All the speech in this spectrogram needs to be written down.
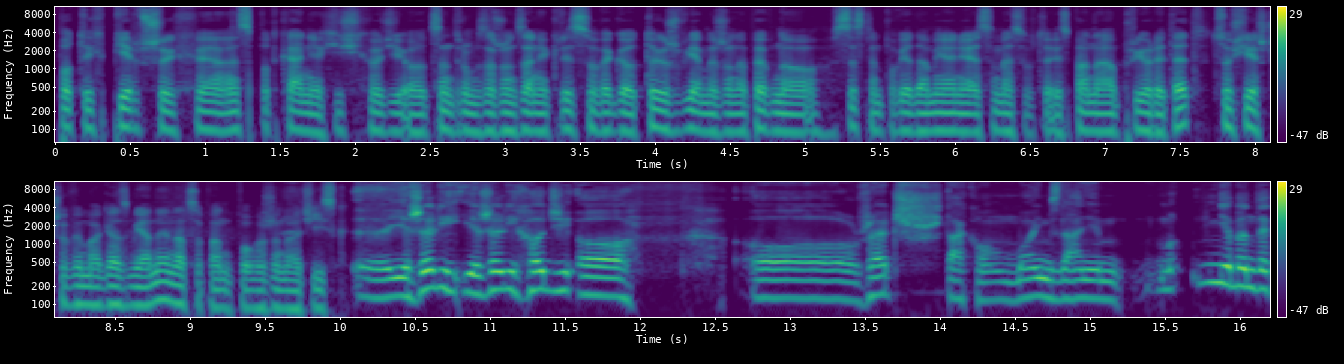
po tych pierwszych e, spotkaniach, jeśli chodzi o Centrum Zarządzania Kryzysowego, to już wiemy, że na pewno system powiadamiania SMS-ów to jest Pana priorytet. Coś jeszcze wymaga zmiany? Na co Pan położy nacisk? E, jeżeli, jeżeli chodzi o, o rzecz taką, moim zdaniem, nie będę,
